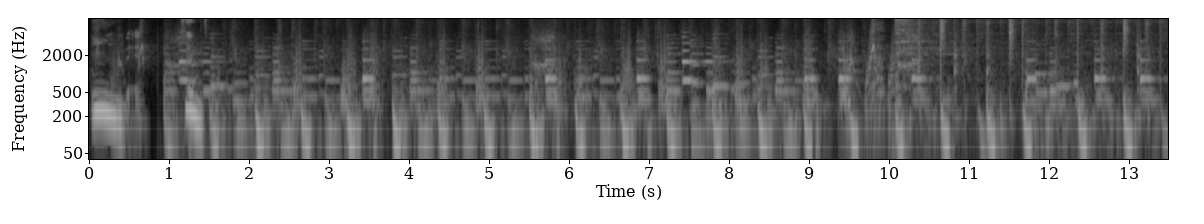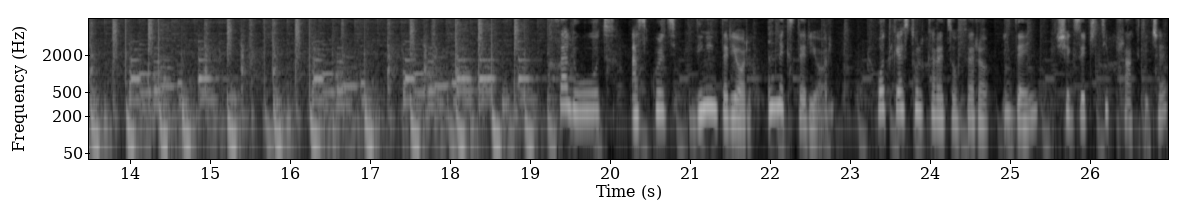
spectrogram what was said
Unde? Când? Salut! Asculți din interior în exterior podcastul care îți oferă idei și exerciții practice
